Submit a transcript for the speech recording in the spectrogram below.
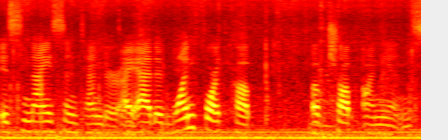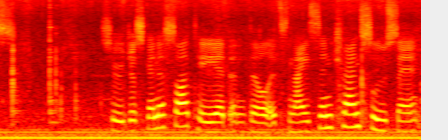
is nice and tender. I added one fourth cup of chopped onions. So you're just gonna saute it until it's nice and translucent.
